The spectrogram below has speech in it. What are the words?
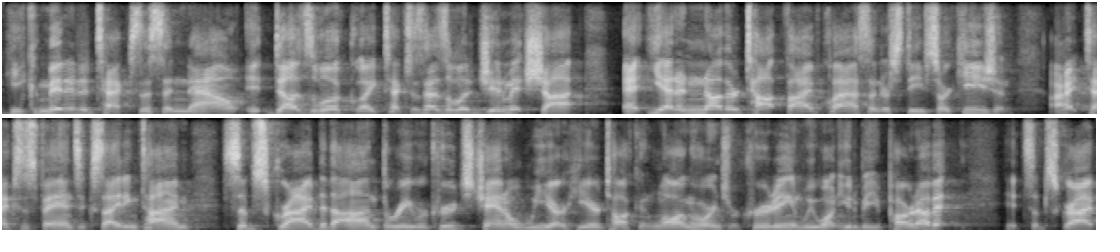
He committed to Texas, and now it does look like Texas has a legitimate shot at yet another top five class under Steve Sarkisian. All right, Texas fans, exciting time. Subscribe to the On3 Recruits channel. We are here talking Longhorns recruiting, and we want you to be a part of it. Hit subscribe.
